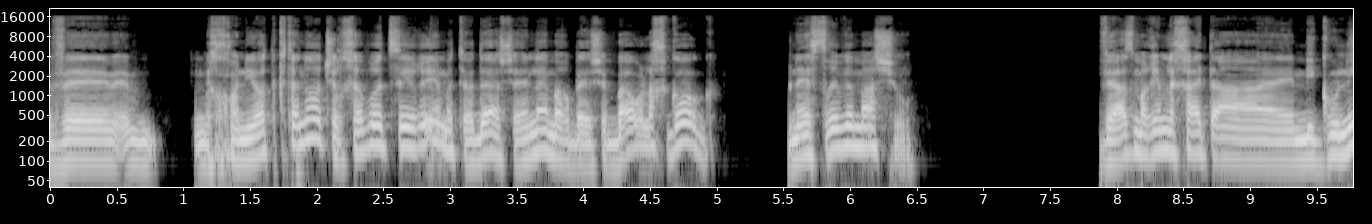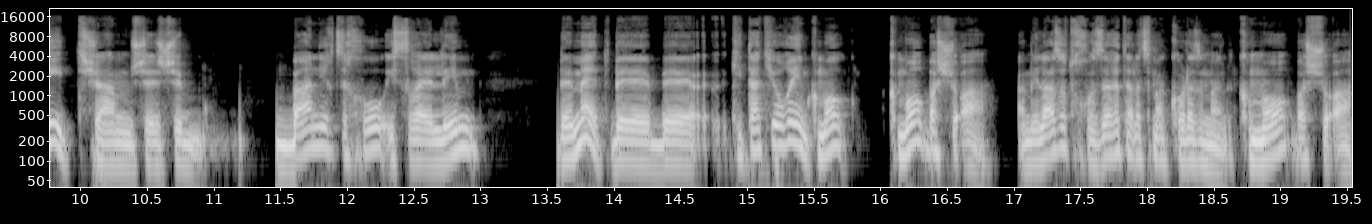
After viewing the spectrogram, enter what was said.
ומכוניות קטנות של חבר'ה צעירים, אתה יודע, שאין להם הרבה, שבאו לחגוג, בני עשרים ומשהו. ואז מראים לך את המיגונית שם, ש, שבה נרצחו ישראלים, באמת, בכיתת יורים, כמו, כמו בשואה. המילה הזאת חוזרת על עצמה כל הזמן, כמו בשואה,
